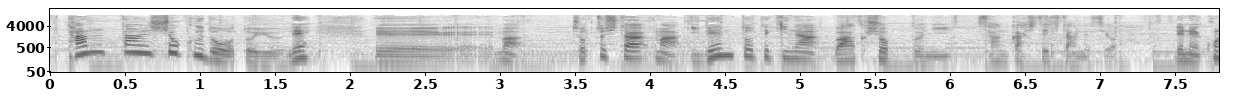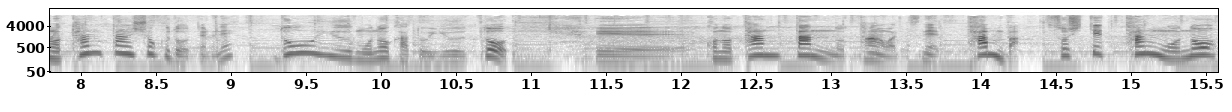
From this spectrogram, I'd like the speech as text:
「タンタン食堂」というね、えー、まあちょっとした、まあ、イベント的なワークショップに参加してきたんですよ。でね、このタンタン食堂っていうのはね、どういうものかというと、えー、このタンタンのタンはですね丹波そして丹後の、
